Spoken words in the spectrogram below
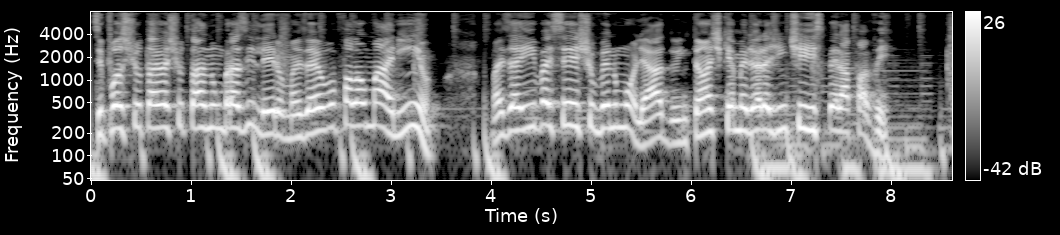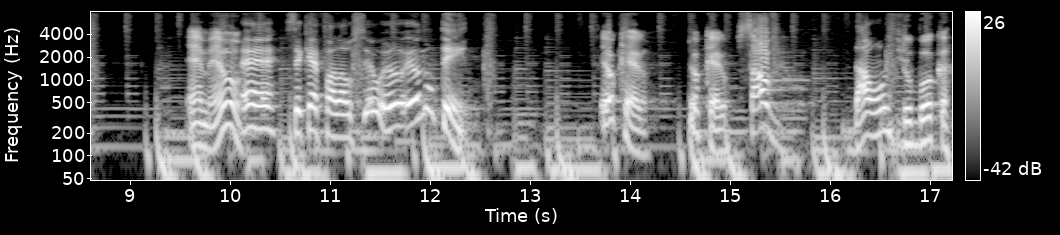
Se fosse chutar, eu ia chutar num brasileiro, mas aí eu vou falar o Marinho. Mas aí vai ser chovendo molhado, então acho que é melhor a gente esperar pra ver. É mesmo? É, você quer falar o seu? Eu, eu não tenho. Eu quero. Eu quero. Salve Da onde? do Boca.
